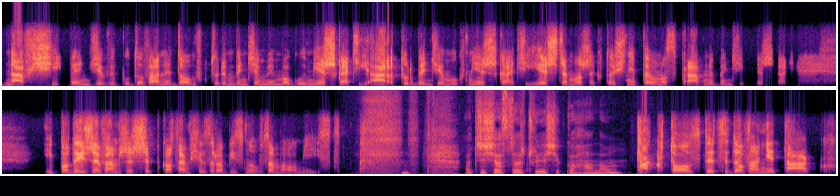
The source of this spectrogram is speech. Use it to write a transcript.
na wsi będzie wybudowany dom, w którym będziemy mogły mieszkać i Artur będzie mógł mieszkać i jeszcze może ktoś niepełnosprawny będzie mieszkać i podejrzewam, że szybko tam się zrobi znów za mało miejsc. A czy siostra czuje się kochaną? Tak, to zdecydowanie tak.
